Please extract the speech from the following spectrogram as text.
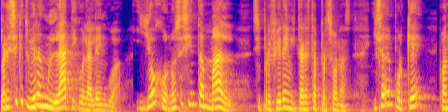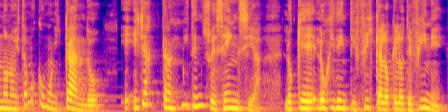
Parece que tuvieran un látigo en la lengua. Y ojo, no se sientan mal si prefieren evitar a estas personas. ¿Y saben por qué? Cuando nos estamos comunicando, e-, ellas transmiten su esencia, lo que los identifica, lo que los define,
